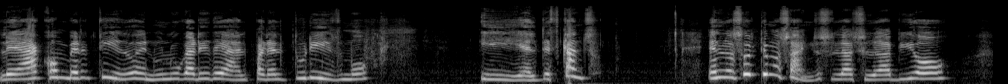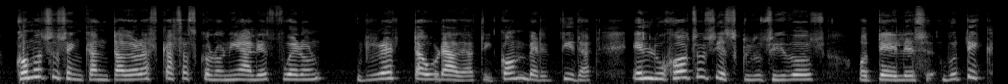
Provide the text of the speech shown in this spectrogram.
le ha convertido en un lugar ideal para el turismo y el descanso. En los últimos años, la ciudad vio cómo sus encantadoras casas coloniales fueron restauradas y convertidas en lujosos y exclusivos hoteles boutique.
